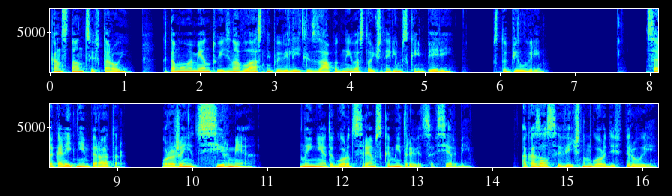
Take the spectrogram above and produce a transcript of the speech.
Констанций II, к тому моменту единовластный повелитель Западной и Восточной Римской империи, вступил в Рим. Сорокалетний император, уроженец Сирмия, ныне это город Сремска-Митровица в Сербии, оказался в Вечном городе впервые.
